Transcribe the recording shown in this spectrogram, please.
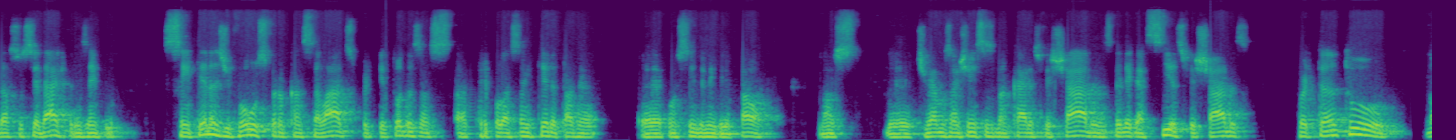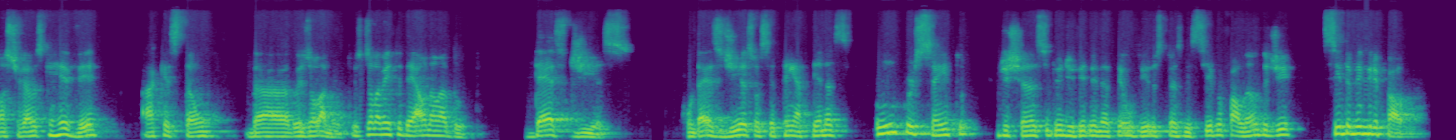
da sociedade, por exemplo, centenas de voos foram cancelados porque toda a tripulação inteira estava é, com síndrome gripal. Nós é, tivemos agências bancárias fechadas, delegacias fechadas, portanto, nós tivemos que rever a questão da, do isolamento. O isolamento ideal não há dúvida. 10 dias. Com 10 dias, você tem apenas 1% de chance do indivíduo ainda ter um vírus transmissível, falando de síndrome gripal.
